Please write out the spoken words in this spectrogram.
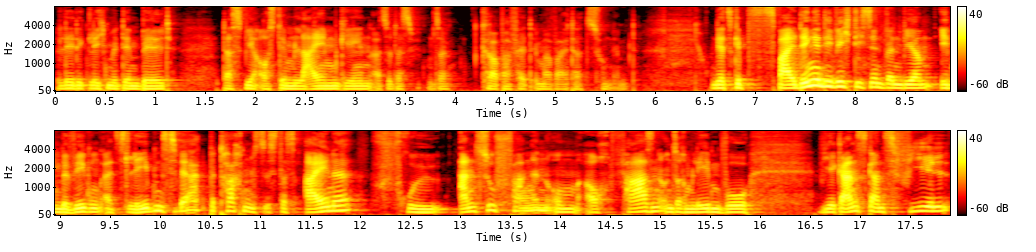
lediglich mit dem Bild, dass wir aus dem Leim gehen, also dass unser Körperfett immer weiter zunimmt. Und jetzt gibt es zwei Dinge, die wichtig sind, wenn wir eben Bewegung als Lebenswerk betrachten. Das ist das eine, früh anzufangen, um auch Phasen in unserem Leben, wo wir ganz, ganz viel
